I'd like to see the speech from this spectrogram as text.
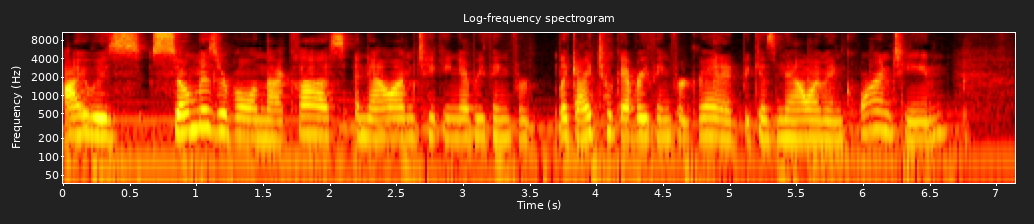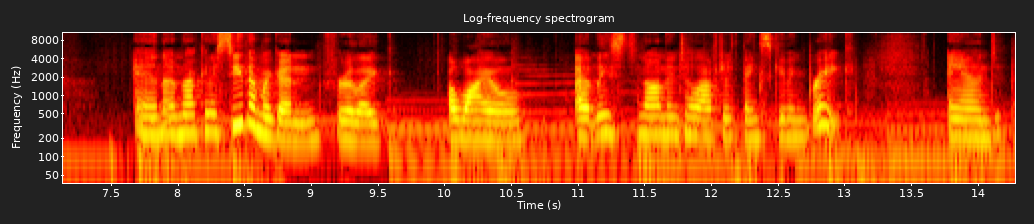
I was so miserable in that class and now I'm taking everything for like I took everything for granted because now I'm in quarantine and I'm not going to see them again for like a while at least not until after Thanksgiving break. And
